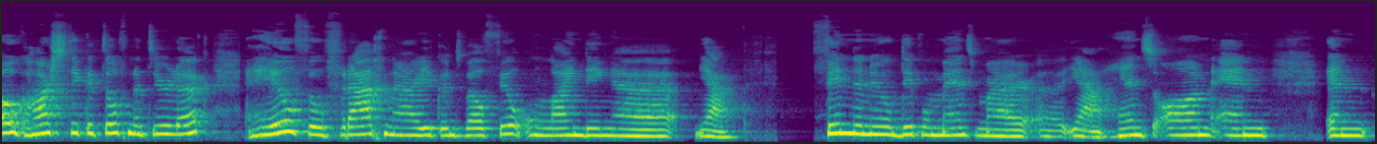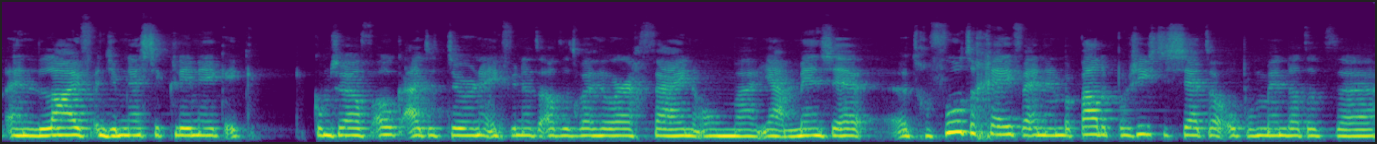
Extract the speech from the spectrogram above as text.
Ook hartstikke tof natuurlijk. Heel veel vraag naar. Je kunt wel veel online dingen ja, vinden nu op dit moment. Maar ja, hands-on en, en, en live een gymnastic clinic. Ik, kom zelf ook uit de turnen. Ik vind het altijd wel heel erg fijn om uh, ja, mensen het gevoel te geven en in een bepaalde positie te zetten op het moment dat het, uh,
